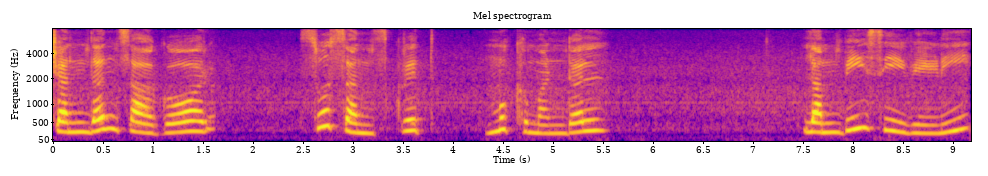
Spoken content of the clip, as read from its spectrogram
चंदन सा गौर, सुसंस्कृत मुखमंडल। लंबी सी वेणी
